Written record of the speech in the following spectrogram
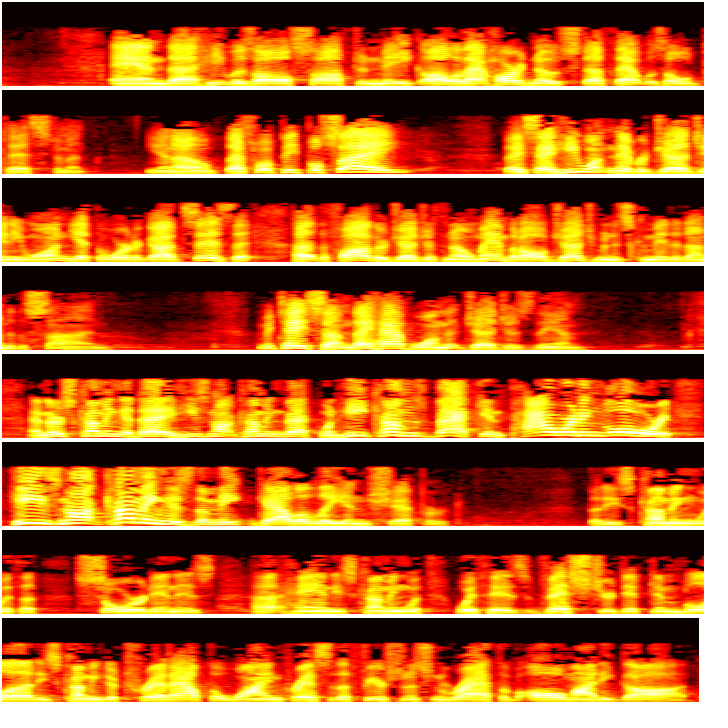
And uh, He was all soft and meek. All of that hard-nosed stuff, that was Old Testament. You know, that's what people say. They say he won't never judge anyone, yet the Word of God says that uh, the Father judgeth no man, but all judgment is committed unto the Son. Let me tell you something. They have one that judges them. And there's coming a day, He's not coming back. When He comes back in power and in glory, He's not coming as the meek Galilean shepherd. But He's coming with a sword in His uh, hand. He's coming with, with His vesture dipped in blood. He's coming to tread out the winepress of the fierceness and wrath of Almighty God.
